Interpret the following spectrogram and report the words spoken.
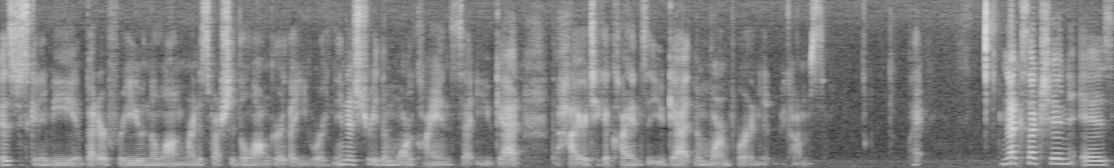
is just going to be better for you in the long run, especially the longer that you work in the industry, the more clients that you get, the higher ticket clients that you get, the more important it becomes. Next section is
